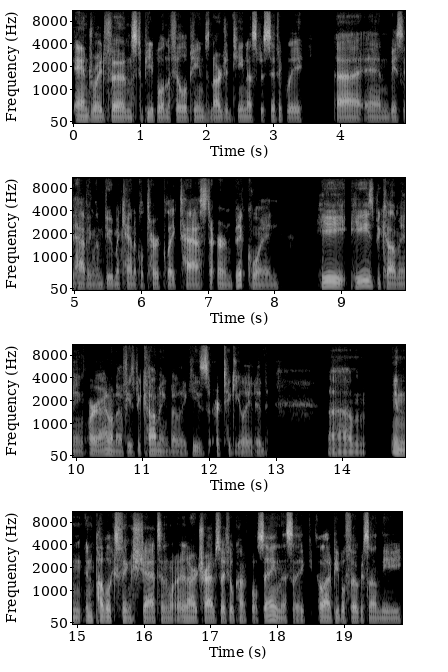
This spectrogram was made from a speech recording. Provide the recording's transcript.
android phones to people in the philippines and argentina specifically uh, and basically having them do mechanical Turk like tasks to earn Bitcoin, he he's becoming, or I don't know if he's becoming, but like he's articulated um, in in public Sphinx chats and in our tribe, so I feel comfortable saying this. Like a lot of people focus on the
